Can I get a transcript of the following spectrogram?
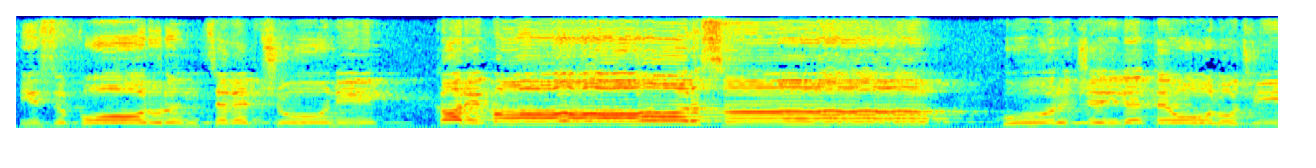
izvorul înțelepciunii care varsă curgerile teologiei.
